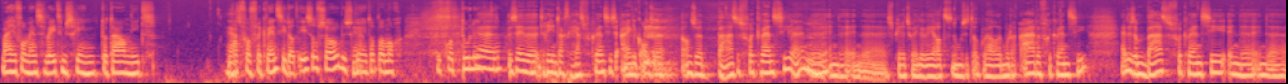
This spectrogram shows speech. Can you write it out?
maar heel veel mensen weten misschien totaal niet ja. wat voor frequentie dat is of zo. Dus kun je dat dan nog kort toelichten? Ja, de 783 hertz frequentie is eigenlijk onze, onze basisfrequentie. Hè. In, de, in, de, in de spirituele wereld noemen ze het ook wel de moeder aarde frequentie. Dus een basisfrequentie in de, in de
